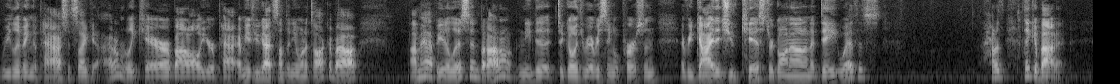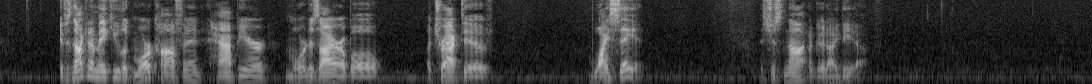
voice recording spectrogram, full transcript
reliving the past. It's like I don't really care about all your past. I mean, if you got something you want to talk about, I'm happy to listen, but I don't need to, to go through every single person, every guy that you've kissed or gone out on a date with. It's how does think about it. If it's not going to make you look more confident, happier, more desirable, attractive, why say it? It's just not a good idea.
